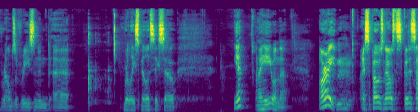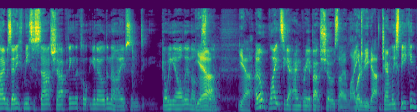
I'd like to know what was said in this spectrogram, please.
realms of reason and uh, relatability. So, yeah, I hear you on that. All right, I suppose now is as good a time as any for me to start sharpening the you know the knives and going all in on Yeah. this one. yeah. I don't like to get angry about shows that I like. What have you got? Generally speaking.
